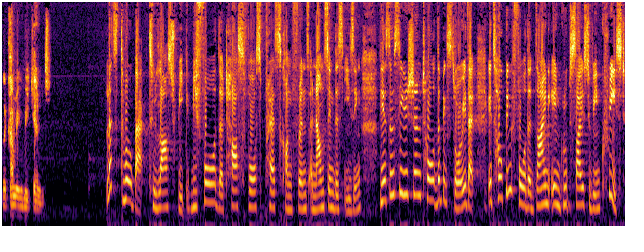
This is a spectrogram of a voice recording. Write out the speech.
the coming weekend. Let's throw back to last week before the task force press conference announcing this easing. The association told the big story that it's hoping for the dine in group size to be increased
